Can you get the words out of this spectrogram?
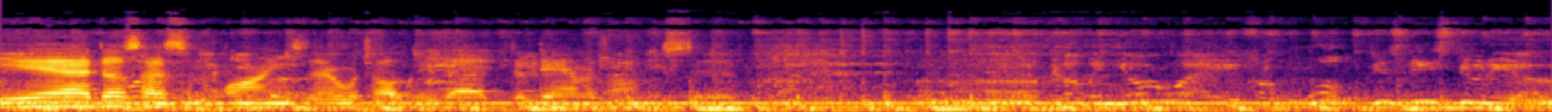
Yeah, it does have some lines there, which I'll do that. The damage on this too. coming your way from Walt Disney Studios.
